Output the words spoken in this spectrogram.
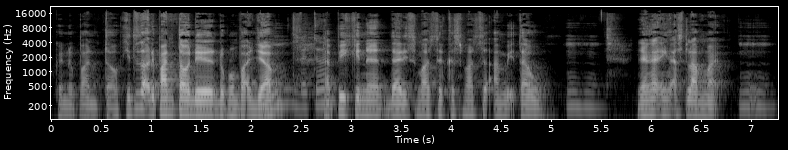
kena pantau kita tak boleh pantau dia 24 jam Hmm, betul. tapi kena dari semasa ke semasa ambil tahu Mhm. jangan ingat selamat Mm-mm.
